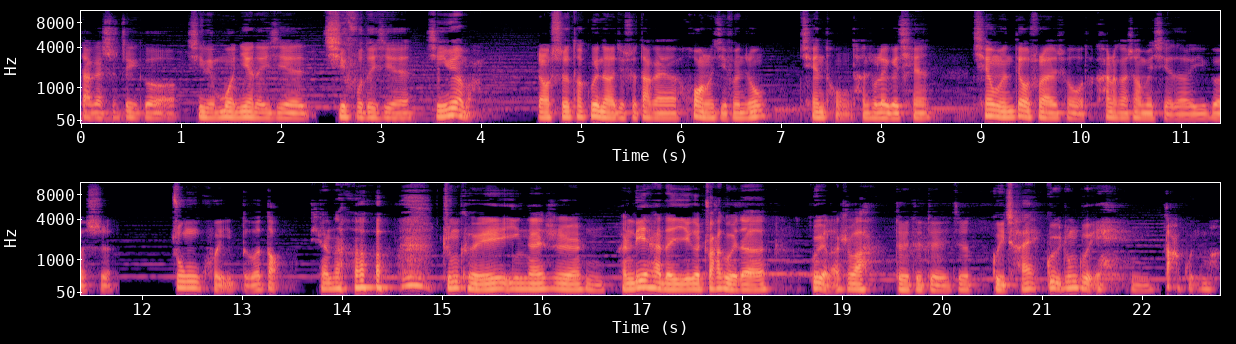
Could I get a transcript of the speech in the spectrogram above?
大概是这个心里默念的一些祈福的一些心愿吧。老师他跪呢，就是大概晃了几分钟，签筒弹出了一个签，签文掉出来的时候，他看了看上面写的一个是钟馗得道。天呐，钟馗应该是很厉害的一个抓鬼的鬼了，是吧？对对对，就是鬼差，鬼中鬼，嗯，大鬼嘛。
